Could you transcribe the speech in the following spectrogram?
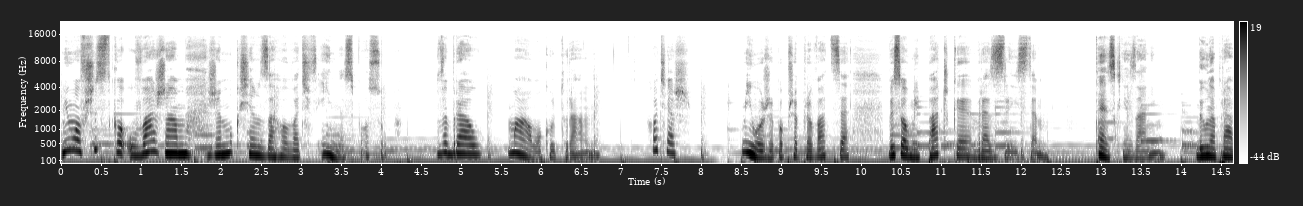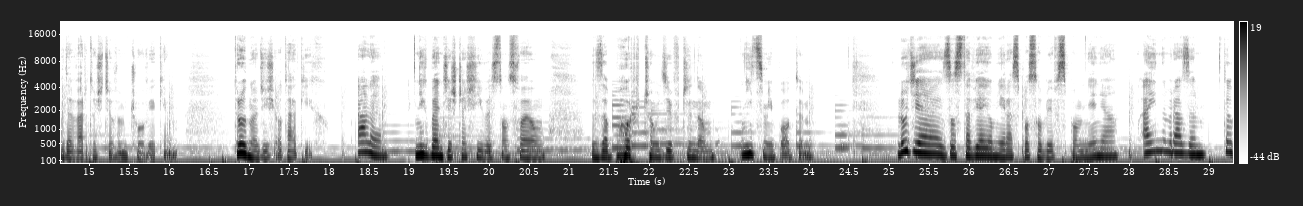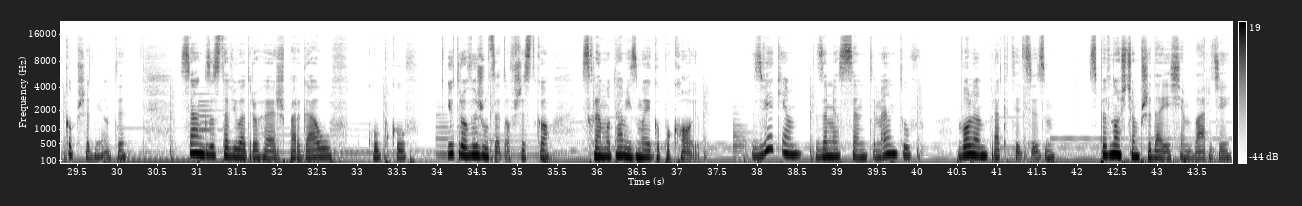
Mimo wszystko uważam, że mógł się zachować w inny sposób. Wybrał mało kulturalny. Chociaż miło, że po przeprowadzce wysłał mi paczkę wraz z listem. Tęsknię za nim. Był naprawdę wartościowym człowiekiem. Trudno dziś o takich, ale niech będzie szczęśliwy z tą swoją zaborczą dziewczyną. Nic mi po tym. Ludzie zostawiają nieraz po sobie wspomnienia, a innym razem tylko przedmioty. Sang zostawiła trochę szpargałów, kubków. Jutro wyrzucę to wszystko z klamotami z mojego pokoju. Z wiekiem, zamiast sentymentów, wolę praktycyzm. Z pewnością przydaje się bardziej.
